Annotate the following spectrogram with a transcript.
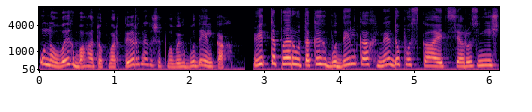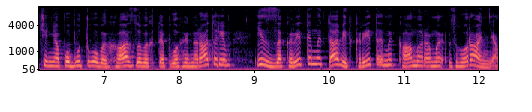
у нових багатоквартирних житлових будинках. Відтепер у таких будинках не допускається розміщення побутових газових теплогенераторів із закритими та відкритими камерами згорання.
